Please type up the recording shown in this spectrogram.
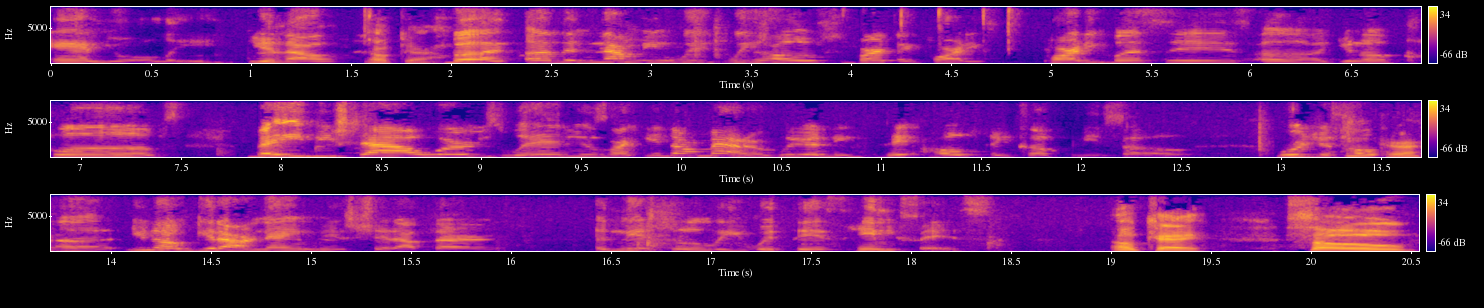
annually. You know. Okay. But other than I mean, we we host birthday parties, party buses, uh, you know, clubs, baby showers, weddings. Like it don't matter. We're an event hosting company, so we're just hoping, okay. uh, you know, get our name and shit out there initially with this Henny Fest. Okay. So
